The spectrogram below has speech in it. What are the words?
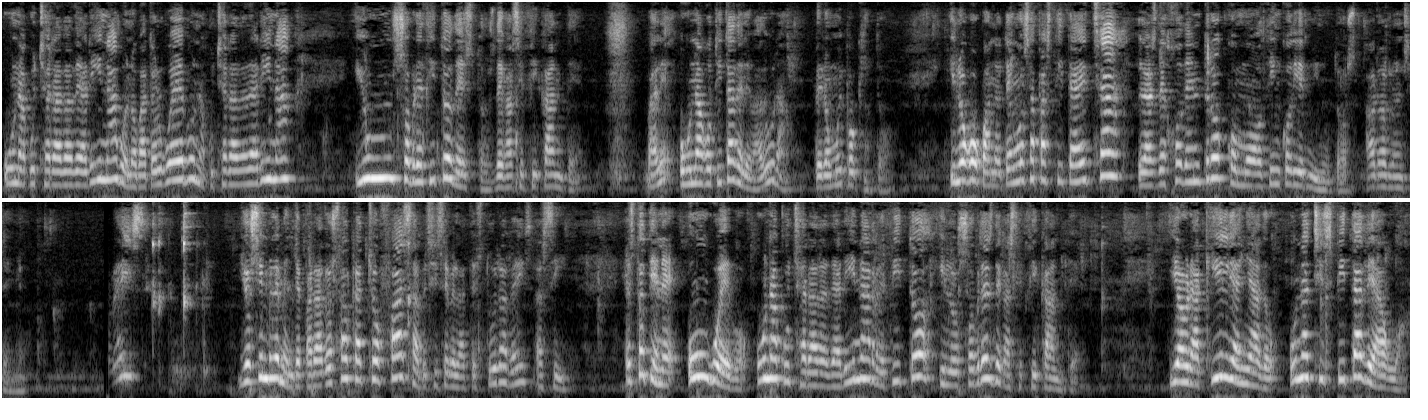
una cucharada de harina, bueno, bato el huevo, una cucharada de harina y un sobrecito de estos, de gasificante, ¿vale? O una gotita de levadura, pero muy poquito. Y luego cuando tengo esa pastita hecha, las dejo dentro como 5 o 10 minutos. Ahora os lo enseño. ¿Veis? Yo simplemente para dos alcachofas, a ver si se ve la textura, ¿veis? Así. Esto tiene un huevo, una cucharada de harina, repito, y los sobres de gasificante. Y ahora aquí le añado una chispita de agua.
